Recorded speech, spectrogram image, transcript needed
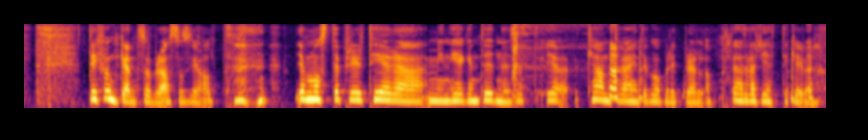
det funkar inte så bra socialt. Jag måste prioritera min egen tid nu, så jag kan tyvärr inte gå på ditt bröllop. Det hade varit jättekul.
